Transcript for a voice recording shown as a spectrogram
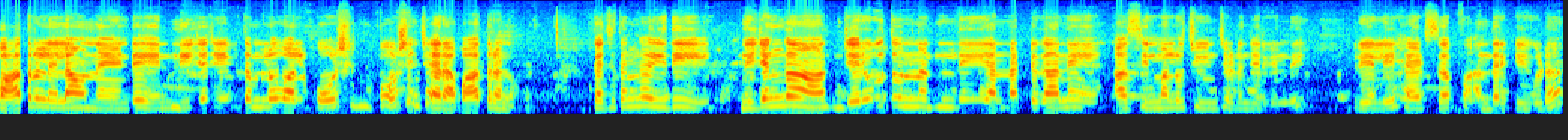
పాత్రలు ఎలా ఉన్నాయంటే నిజ జీవితంలో వాళ్ళు పోషి పోషించారు ఆ పాత్రను. ఖచ్చితంగా ఇది నిజంగా జరుగుతున్నది అన్నట్టుగానే ఆ సినిమాలో చూపించడం జరిగింది. రియల్లీ హ్యాట్స్ అప్ అందరికీ కూడా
